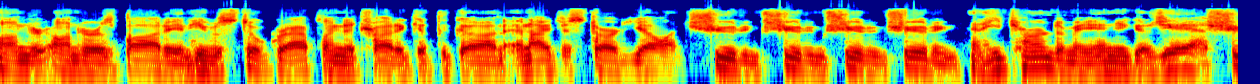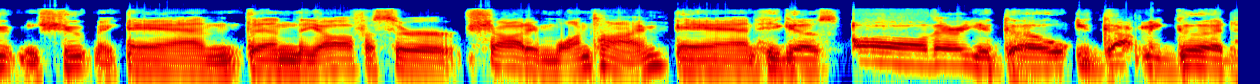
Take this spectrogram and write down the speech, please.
under under his body, and he was still grappling to try to get the gun, and I just started yelling, "Shoot him! Shoot him! Shoot him! Shoot him!" And he turned to me and he goes, "Yeah, shoot me! Shoot me!" And then the officer shot him one time, and he goes, "Oh, there you go! You got me good.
